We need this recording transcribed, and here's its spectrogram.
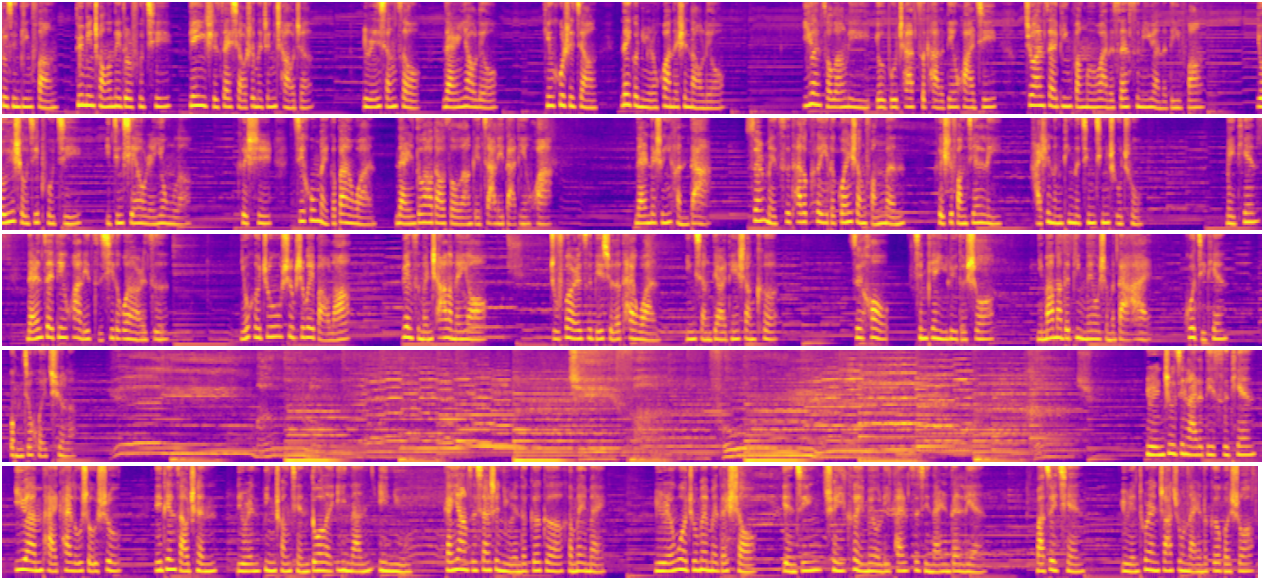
住进病房对面床的那对夫妻，便一直在小声的争吵着。女人想走，男人要留。听护士讲，那个女人患的是脑瘤。医院走廊里有一部插磁卡的电话机，就安在病房门外的三四米远的地方。由于手机普及，已经鲜有人用了。可是几乎每个傍晚，男人都要到走廊给家里打电话。男人的声音很大，虽然每次他都刻意的关上房门，可是房间里还是能听得清清楚楚。每天，男人在电话里仔细的问儿子。牛和猪是不是喂饱了？院子门插了没有？嘱咐儿子别学得太晚，影响第二天上课。最后千篇一律地说：“你妈妈的病没有什么大碍，过几天我们就回去了。”女人住进来的第四天，医院安排开颅手术。那天早晨，女人病床前多了一男一女，看样子像是女人的哥哥和妹妹。女人握住妹妹的手，眼睛却一刻也没有离开自己男人的脸。麻醉前，女人突然抓住男人的胳膊说：“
